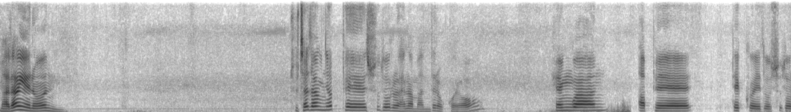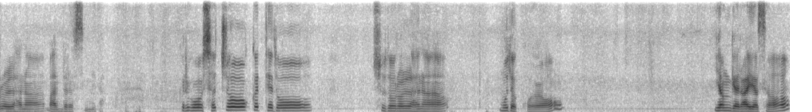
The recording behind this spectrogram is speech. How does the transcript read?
마당에는 주차장 옆에 수도를 하나 만들었고요. 현관 앞에 데크에도 수도를 하나 만들었습니다. 그리고 서쪽 끝에도 수도를 하나 묻었고요. 연결하여서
